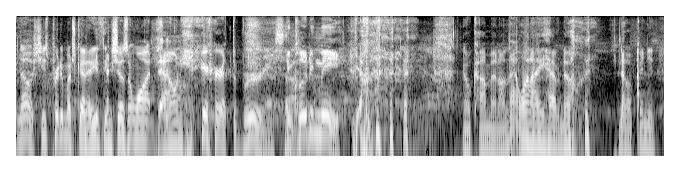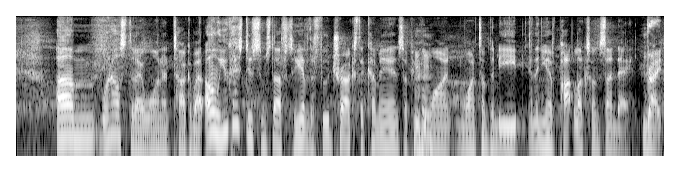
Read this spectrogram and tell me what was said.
No, she's pretty much got anything she doesn't want down here at the brewery. So. including me. Yeah. no comment on that one. I have no no opinion. Um, what else did I want to talk about? Oh, you guys do some stuff. So you have the food trucks that come in, so people want want something to eat, and then you have potlucks on Sunday. Right.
